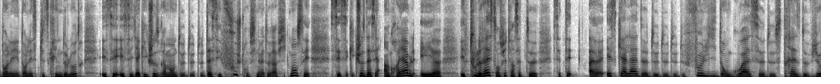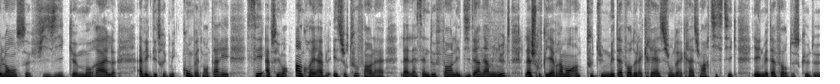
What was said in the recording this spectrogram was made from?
dans les dans les split screens de l'autre. Et c'est et il y a quelque chose vraiment de- de- de- d'assez fou je trouve cinématographiquement. C'est c'est c'est quelque chose d'assez incroyable. Et euh, et tout le reste ensuite enfin cette cette euh, escalade de, de, de, folie d'angoisse de stress de violence physique morale avec des trucs mais complètement tarés. C'est absolument incroyable. Et surtout, la, scène de fin, les dix dernières minutes, là, je trouve qu'il y a vraiment un, toute une métaphore de la création, de la création artistique. Il y a une métaphore de ce que de,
